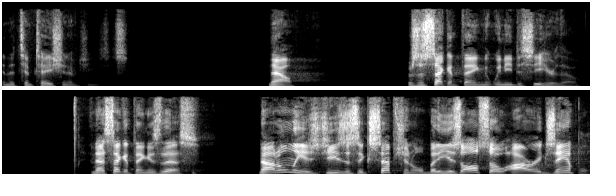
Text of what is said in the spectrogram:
in the temptation of Jesus. Now, there's a second thing that we need to see here, though. And that second thing is this not only is Jesus exceptional, but he is also our example.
